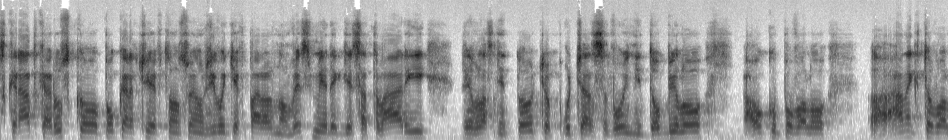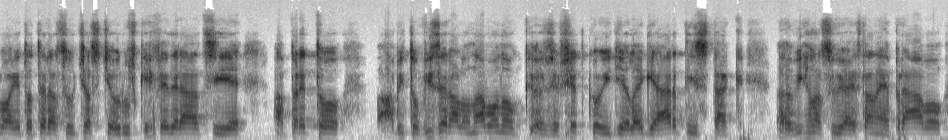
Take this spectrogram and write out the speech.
Skrátka, Rusko pokračuje v tom svojom živote v paralelnom vesmiere, kde sa tvári, že vlastne to, čo počas vojny dobilo a okupovalo, a anektovalo a je to teraz súčasťou Ruskej federácie a preto, aby to vyzeralo navonok, že všetko ide lege artis, tak e, vyhlasujú aj stané právo,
